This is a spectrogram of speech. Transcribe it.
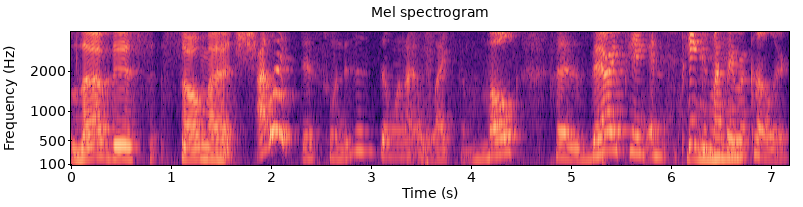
Love this so much. I like this one. This is the one I like the most because it's very pink and pink is my mm-hmm. favorite color.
